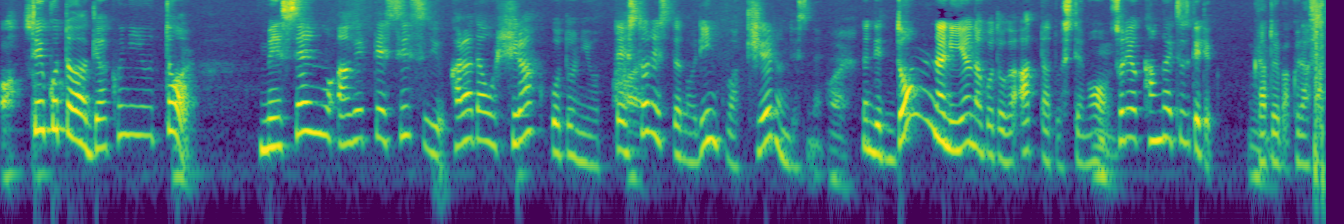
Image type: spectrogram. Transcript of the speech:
あということは逆に言うと、はい目線を上げて背筋を体を開くことによって、はいストレスとのリンクは切れるんですね。はいなんでどんなに嫌なことがあったとしても、うんそれを考え続けてうん例えばください。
